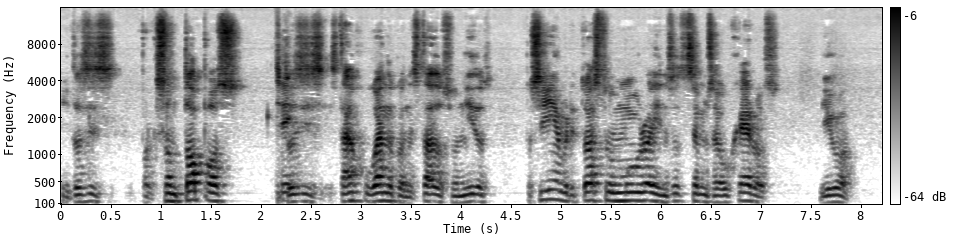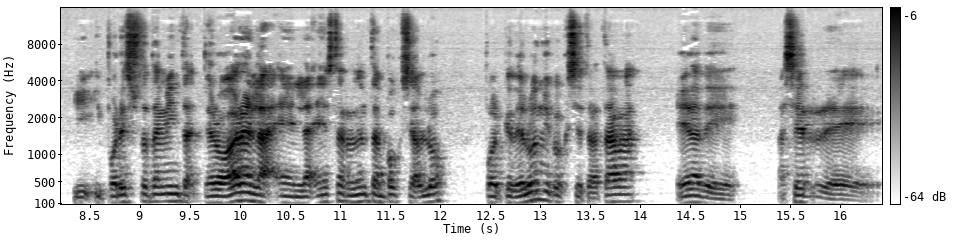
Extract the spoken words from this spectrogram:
Entonces, porque son topos, entonces están jugando con Estados Unidos. Pues sí, hombre, tú haces un muro y nosotros hacemos agujeros. Digo, y, por eso está también, pero ahora en, la, en, la, en, esta reunión tampoco se habló, porque de lo único que se trataba era de hacer eh,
